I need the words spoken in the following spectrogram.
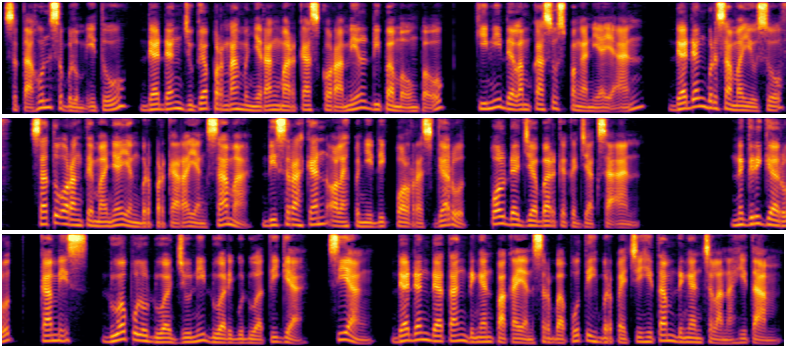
Setahun sebelum itu, Dadang juga pernah menyerang markas Koramil di Pamaung Peuk. Kini dalam kasus penganiayaan, Dadang bersama Yusuf, satu orang temanya yang berperkara yang sama, diserahkan oleh penyidik Polres Garut, Polda Jabar ke Kejaksaan. Negeri Garut, Kamis, 22 Juni 2023, Siang, Dadang datang dengan pakaian serba putih berpeci hitam dengan celana hitam.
